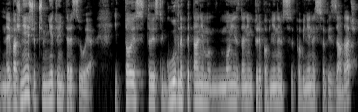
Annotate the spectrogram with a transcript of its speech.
najważniejsze, czy mnie to interesuje. I to jest, to jest główne pytanie, moim zdaniem, które powinienem, powinieneś sobie zadać,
